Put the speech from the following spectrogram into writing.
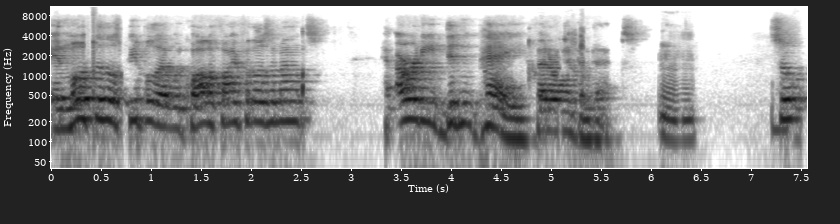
And most of those people that would qualify for those amounts already didn't pay federal income tax. hmm So,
